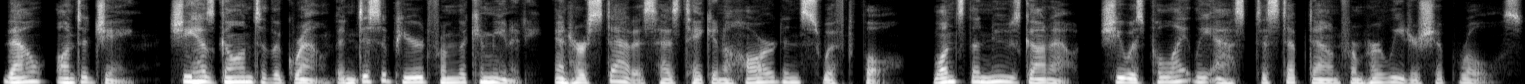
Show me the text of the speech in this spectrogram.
Now, on to Jane. She has gone to the ground and disappeared from the community, and her status has taken a hard and swift fall. Once the news got out, she was politely asked to step down from her leadership roles.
